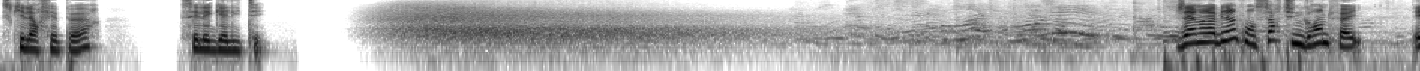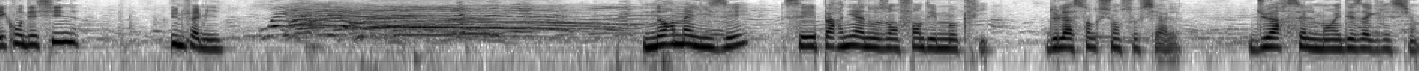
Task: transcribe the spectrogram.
ce qui leur fait peur, c'est l'égalité. J'aimerais bien qu'on sorte une grande feuille et qu'on dessine une famille. Normaliser, c'est épargner à nos enfants des moqueries, de la sanction sociale, du harcèlement et des agressions.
